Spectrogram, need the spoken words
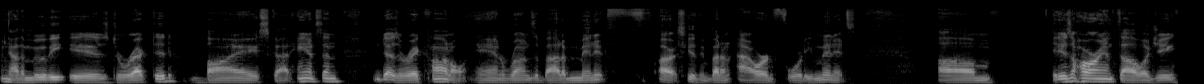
Now, the movie is directed by Scott Hansen and Desiree Connell and runs about a minute, uh, excuse me, about an hour and 40 minutes. Um, it is a horror anthology.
